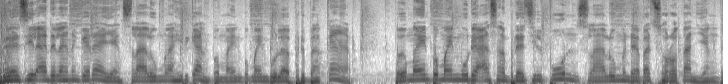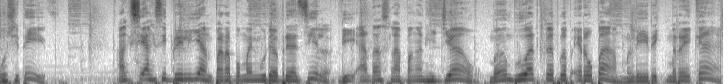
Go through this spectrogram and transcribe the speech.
Brazil adalah negara yang selalu melahirkan pemain-pemain bola berbakat. Pemain-pemain muda asal Brazil pun selalu mendapat sorotan yang positif. Aksi-aksi brilian para pemain muda Brazil di atas lapangan hijau membuat klub-klub Eropa melirik mereka.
